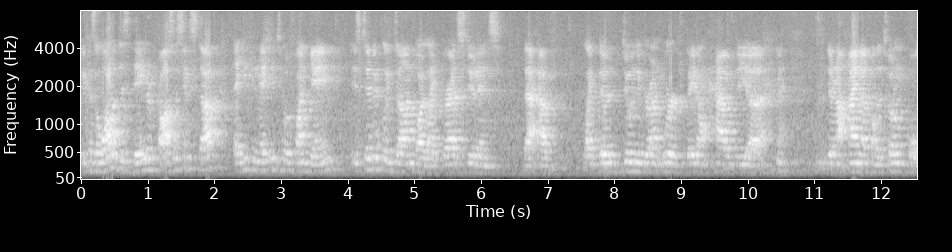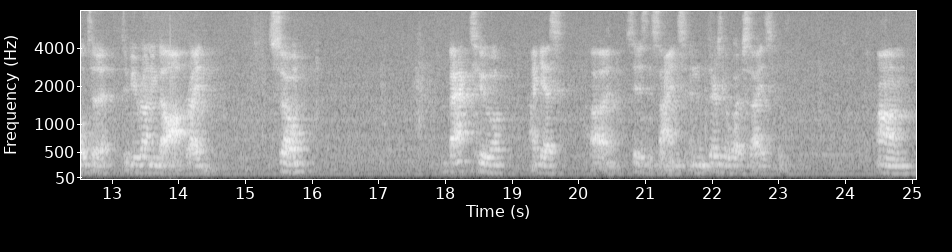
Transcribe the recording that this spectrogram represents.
because a lot of this data processing stuff that you can make into a fun game is typically done by like grad students that have, like they're doing the grunt work, they don't have the, uh, they're not high enough on the totem pole to, to be running the op, right? So, back to, I guess, uh, citizen science, and there's the websites. Um,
